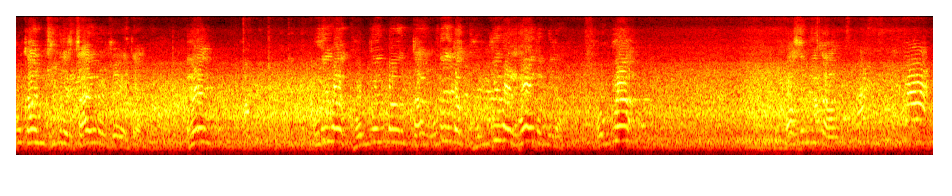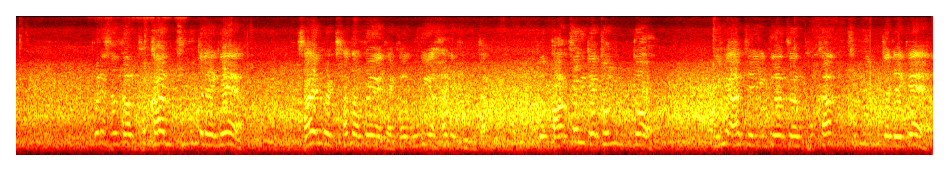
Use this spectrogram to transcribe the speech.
북한 주민의 자유를 줘야 돼. 예? 우리가 공격만 다 우리가 공격을 해야 됩니다. 공격 맞습니까? 그래서 그 북한 주민들에게 자유를 찾아줘야 돼. 그 우리가 할 일입니다. 그 박정희 대통령도 이게 아주 이거 저 북한 주민들에게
